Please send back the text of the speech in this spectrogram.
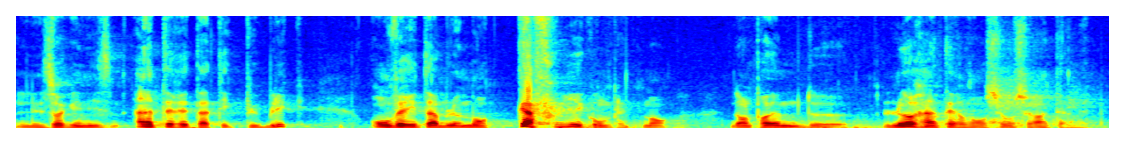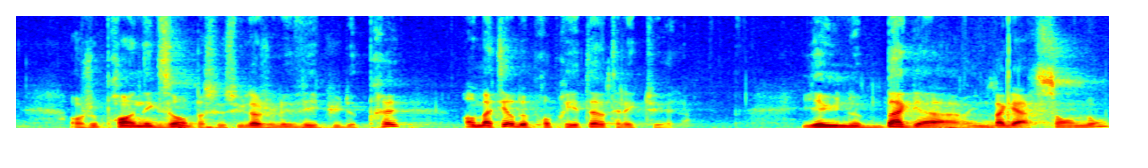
les organismes interétatiques publics ont véritablement cafouillé complètement dans le problème de leur intervention sur Internet. Alors je prends un exemple parce que celui-là je l'ai vécu de près en matière de propriété intellectuelle. Il y a eu une bagarre, une bagarre sans nom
